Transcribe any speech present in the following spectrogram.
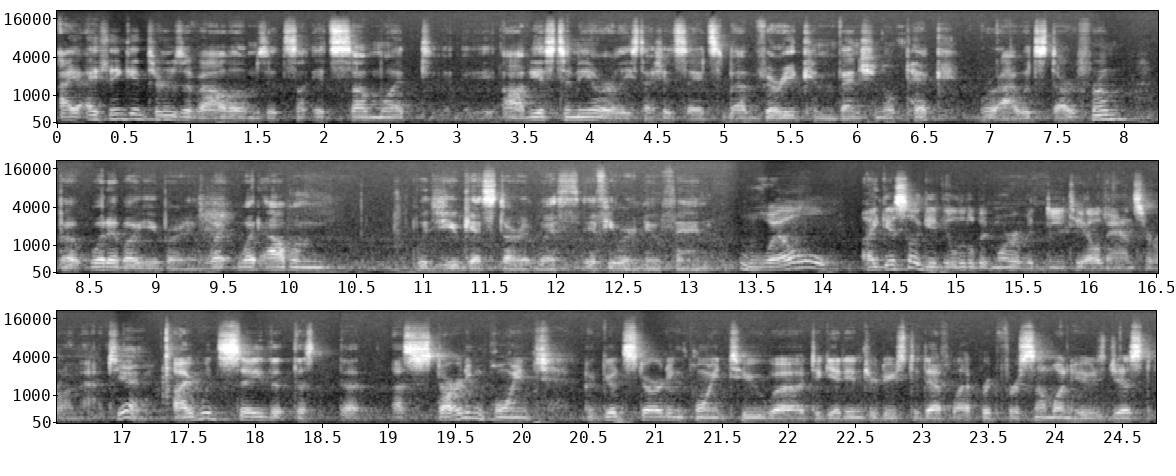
I, I think in terms of albums, it's it's somewhat obvious to me, or at least I should say, it's a very conventional pick where I would start from. But what about you, Brennan? What what album would you get started with if you were a new fan? Well, I guess I'll give you a little bit more of a detailed answer on that. Yeah. I would say that the, that a starting point, a good starting point to uh, to get introduced to Def Leppard for someone who's just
